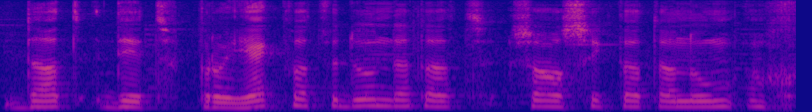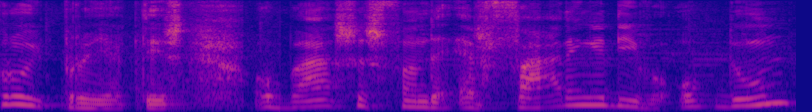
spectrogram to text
dat dit project wat we doen, dat dat, zoals ik dat dan noem, een groeiproject is. Op basis van de ervaringen die we opdoen,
